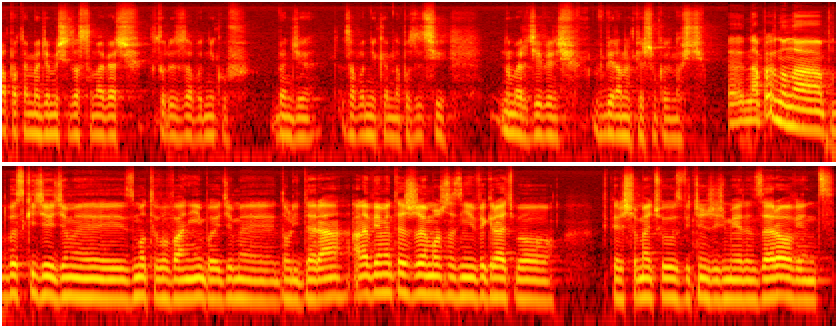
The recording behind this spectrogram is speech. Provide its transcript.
a potem będziemy się zastanawiać, który z zawodników będzie zawodnikiem na pozycji numer 9 wybieranym w pierwszym kolejności. Na pewno na Podbeskidzie jedziemy zmotywowani, bo jedziemy do lidera, ale wiemy też, że można z niej wygrać, bo w pierwszym meczu zwyciężyliśmy 1-0, więc,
